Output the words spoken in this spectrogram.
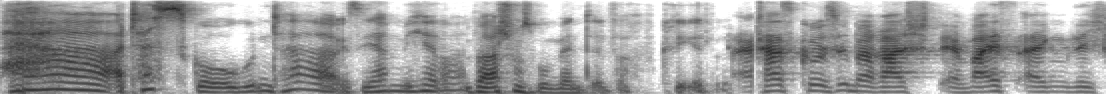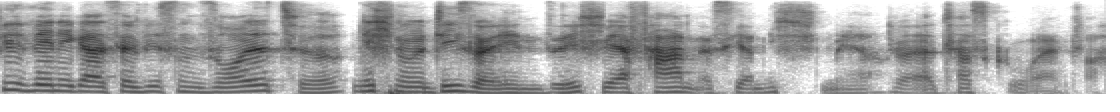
ah, Atasco, guten Tag, Sie haben mich erwartet, Überraschungsmoment einfach kreiert wird. Tasco ist überrascht. Er weiß eigentlich viel weniger, als er wissen sollte. Nicht nur in dieser Hinsicht. Wir erfahren es ja nicht mehr. Weil Tasco einfach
